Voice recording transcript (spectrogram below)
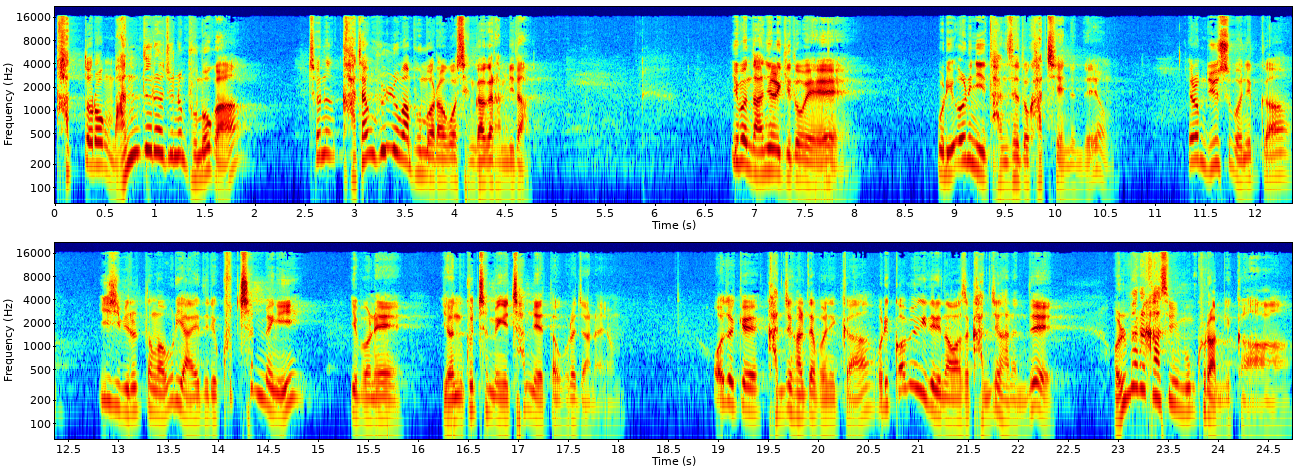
갖도록 만들어주는 부모가 저는 가장 훌륭한 부모라고 생각을 합니다. 이번 단일 기도회에 우리 어린이 단세도 같이 했는데요. 여러분 뉴스 보니까 21일 동안 우리 아이들이 9천 명이 이번에 연 9천 명이 참여했다고 그러잖아요. 어저께 간증할 때 보니까 우리 꼬맹이들이 나와서 간증하는데 얼마나 가슴이 뭉클합니까?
